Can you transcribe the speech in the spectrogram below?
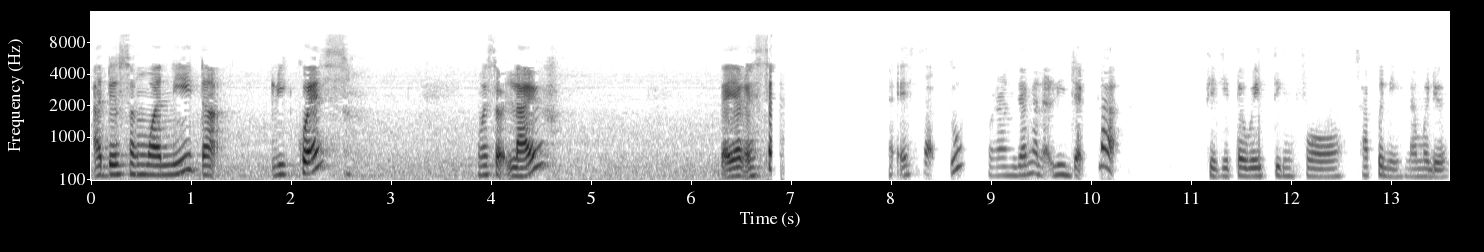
ada someone ni nak request masuk live. Dayang accept. Accept tu korang jangan nak reject pula. Okay kita waiting for siapa ni nama dia.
